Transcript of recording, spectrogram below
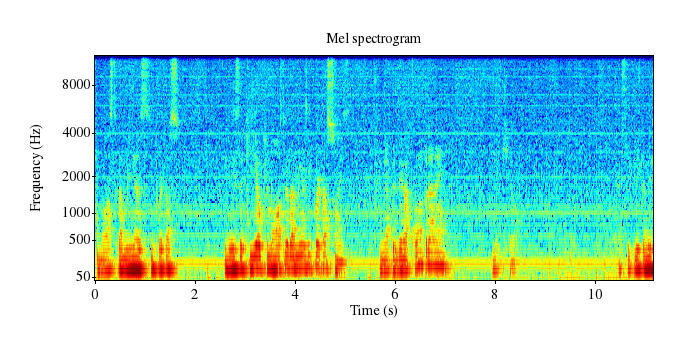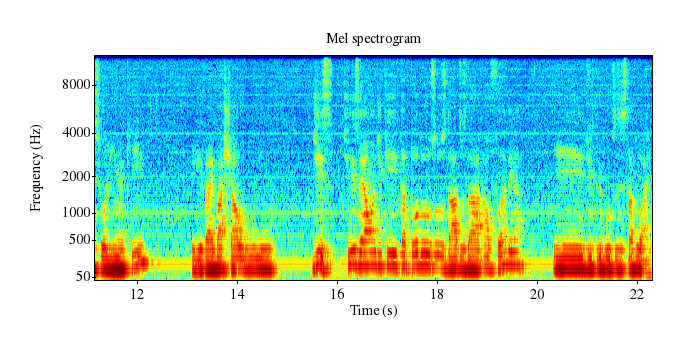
Que mostra minhas importações que nesse aqui é o que mostra das minhas importações. A minha primeira compra, né? E aqui, ó. Você clica nesse olhinho aqui, ele vai baixar o diz. Diz é onde que está todos os dados da alfândega e de tributos estaduais.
